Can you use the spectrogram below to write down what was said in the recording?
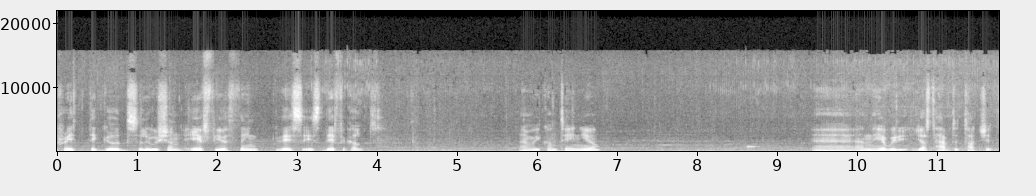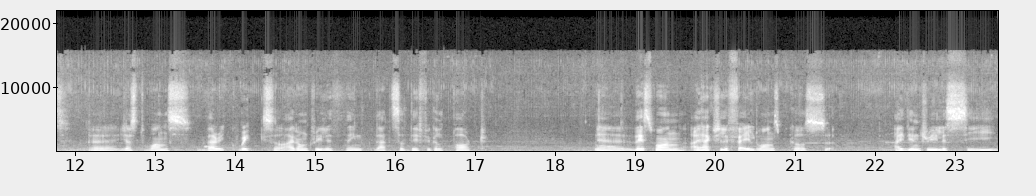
pretty good solution if you think this is difficult. And we continue. Uh, and here we just have to touch it uh, just once very quick so I don't really think that's a difficult part. Uh, this one I actually failed once because I didn't really see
